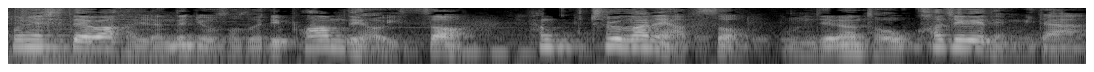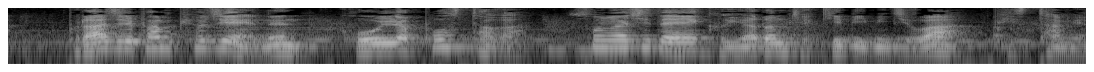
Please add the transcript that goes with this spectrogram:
소녀시대와 관련된 요소들이 포함되어 있어 한국 출간에 앞서 문제는 더욱 커지게 됩니다. 브라질판 표지에는 거울력 포스터가 소녀시대의 그 여름 재킷 이미지와 비슷하며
